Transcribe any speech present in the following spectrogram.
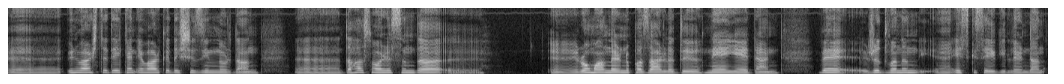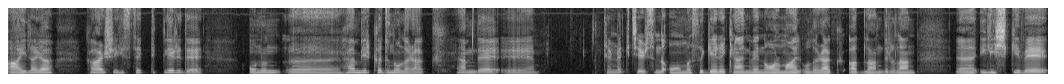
e, üniversitedeyken ev arkadaşı Zinnur'dan, e, daha sonrasında e, e, romanlarını pazarladığı N.Y.'den ve Rıdvan'ın e, eski sevgililerinden Ayla'ya karşı hissettikleri de onun e, hem bir kadın olarak hem de e, tırnak içerisinde olması gereken ve normal olarak adlandırılan e, ilişki ve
